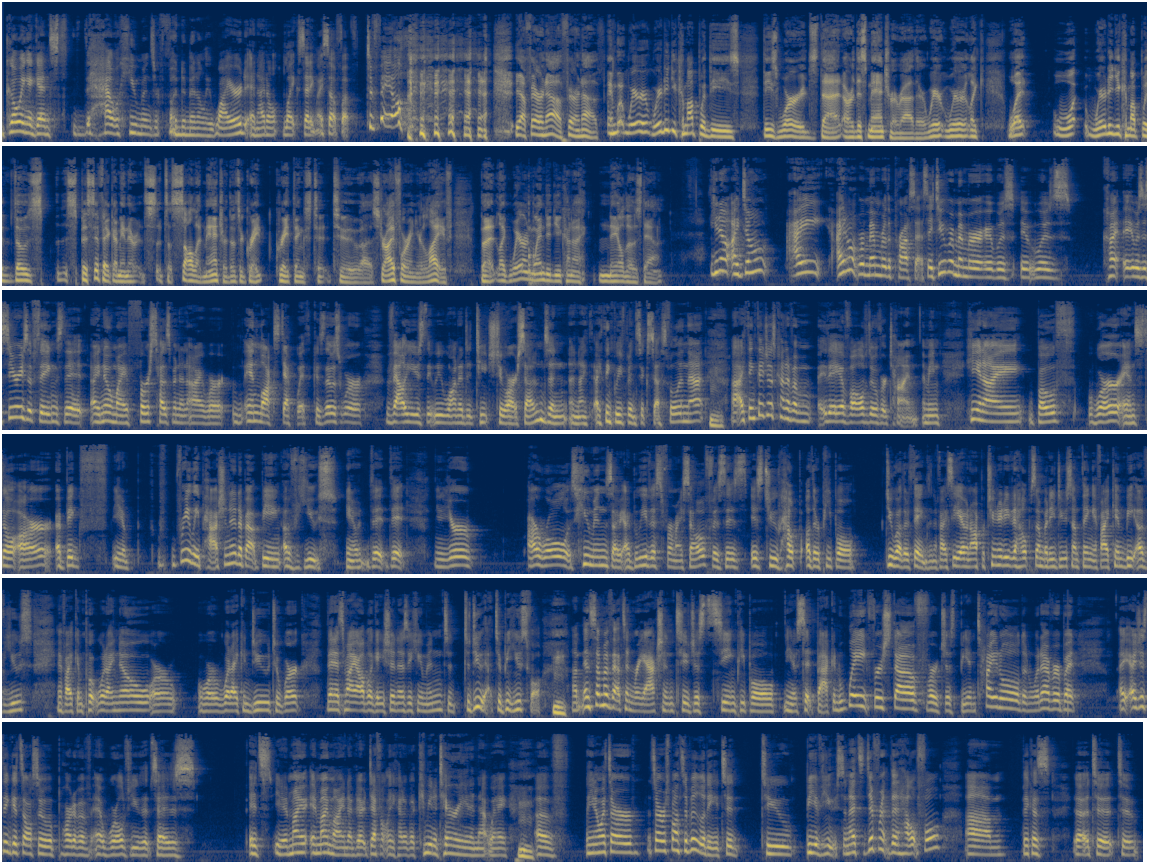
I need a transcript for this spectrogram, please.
going against how humans are fundamentally wired. And I don't like setting myself up to fail. yeah, fair enough. Fair enough. And where, where did you come up with these, these words that are this mantra rather? Where, where, like, what, what, where did you come up with those specific? I mean, there it's, it's a solid mantra. Those are great, great things to, to uh, strive for in your life. But like, where and when did you kind of nail those down? You know, I don't, I, I don't remember the process. I do remember it was, it was, it was a series of things that I know my first husband and I were in lockstep with because those were values that we wanted to teach to our sons. And, and I, I think we've been successful in that. Mm. Uh, I think they just kind of, um, they evolved over time. I mean, he and I both were and still are a big, you know, really passionate about being of use, you know, that, that, you know, you're, our role as humans, I, I, believe this for myself, is, is, is to help other people do other things. And if I see an opportunity to help somebody do something, if I can be of use, if I can put what I know or, or what I can do to work, then it's my obligation as a human to, to do that, to be useful. Mm. Um, and some of that's in reaction to just seeing people, you know, sit back and wait for stuff or just be entitled and whatever. But I, I just think it's also a part of a, a worldview that says, it's you know, in my in my mind, I'm definitely kind of a communitarian in that way mm. of you know it's our it's our responsibility to to be of use, and that's different than helpful um, because uh, to to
